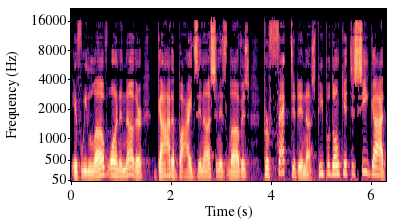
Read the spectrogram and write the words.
If we love one another, God abides in us and his love is perfected in us. People don't get to see God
